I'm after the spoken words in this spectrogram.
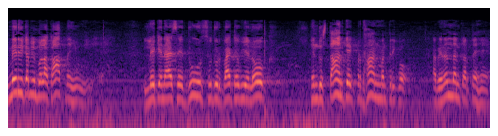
मेरी कभी मुलाकात नहीं हुई है, लेकिन ऐसे दूर सुदूर बैठे हुए लोग हिंदुस्तान के एक प्रधानमंत्री को अभिनंदन करते हैं।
